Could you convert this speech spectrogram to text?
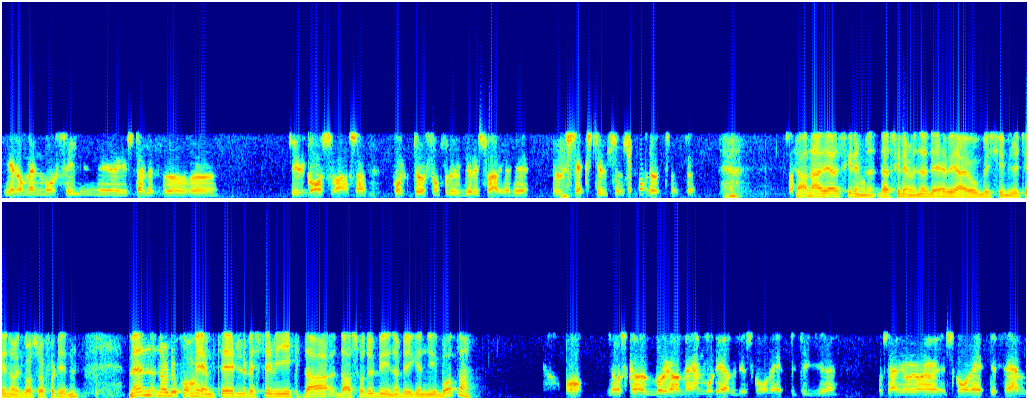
ger de en morfin eh, istället för uh, syrgas va. Så att folk dör som flugor i Sverige. Det är över 6 000 som har dött vet du. Ja, nei, det er, skremmende, det er skremmende det. Vi er jo bekymret i Norge også for tiden. Men når du kommer hjem till Västervik, då, då ska du börja bygga en ny båt, da? Ja, jag ska börja med en modell i skala 1 till 10. Och sen gör jag skala 1 till 5.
